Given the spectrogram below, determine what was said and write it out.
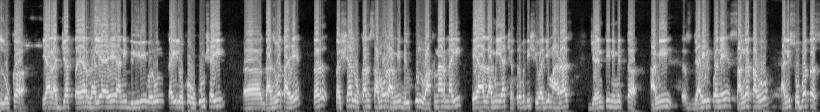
लोक या राज्यात तयार झाले आहे आणि दिल्लीवरून काही लोक हुकुमशाही गाजवत आहे. तर तशा लोकांसमोर आम्ही बिलकुल वाकणार नाही. हे आज आम्ही या छत्रपती शिवाजी महाराज जयंती निमित्त आम्ही जाहीरपणे सांगत आहोत आणि सोबतच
